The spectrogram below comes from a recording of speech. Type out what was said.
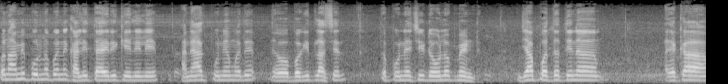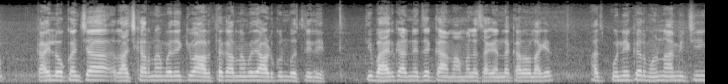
पण आम्ही पूर्णपणे खाली तयारी केलेली आहे. आणि आज पुण्यामध्ये बघितलं असेल तर पुण्याची डेव्हलपमेंट ज्या पद्धतीनं एका काही लोकांच्या राजकारणामध्ये किंवा अर्थकारणामध्ये अडकून बसलेली ती बाहेर काढण्याचं काम आम्हाला सगळ्यांना करावं लागेल. आज पुणेकर म्हणून आमची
